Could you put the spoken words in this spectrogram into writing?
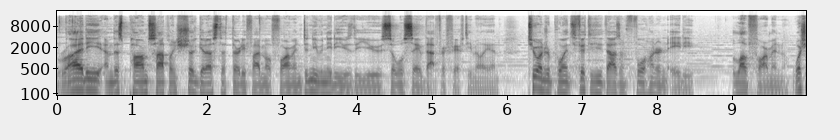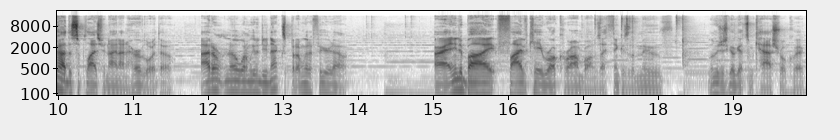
Variety and this palm sapling should get us to 35 mil farm and didn't even need to use the U, so we'll save that for 50 million. 200 points, 52,480. Love farming. Wish I had the supplies for 99 Herblore though. I don't know what I'm going to do next, but I'm going to figure it out. Alright, I need to buy 5k raw bombs, I think is the move. Let me just go get some cash real quick.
